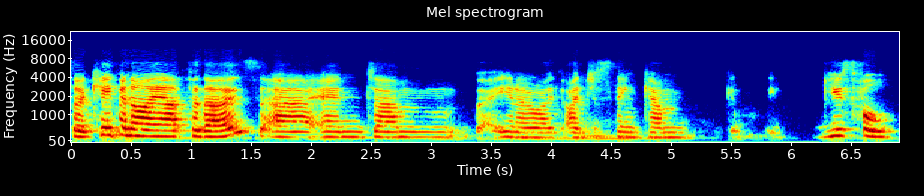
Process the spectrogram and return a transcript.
so keep an eye out for those. Uh, and, um, you know, I, I just think um, useful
